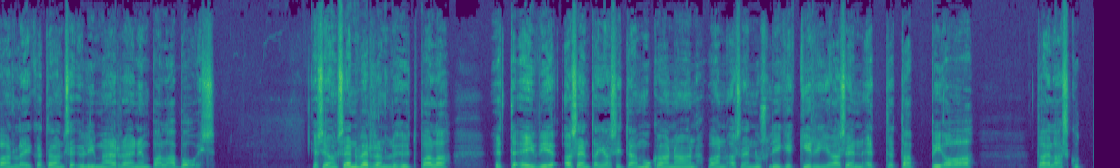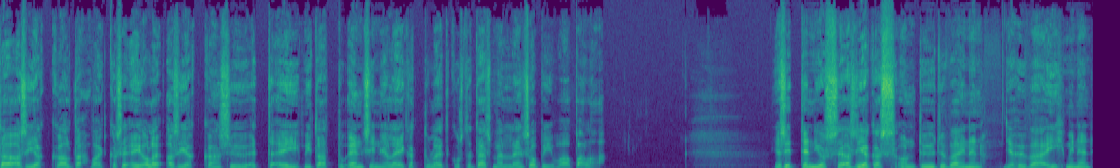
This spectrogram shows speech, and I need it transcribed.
vaan leikataan se ylimääräinen pala pois. Ja se on sen verran lyhyt pala, että ei vie asentaja sitä mukanaan, vaan asennusliike kirjaa sen, että tappioa tai laskuttaa asiakkaalta, vaikka se ei ole asiakkaan syy, että ei mitattu ensin ja leikattu letkusta täsmälleen sopivaa palaa. Ja sitten jos se asiakas on tyytyväinen – ja hyvä ihminen,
